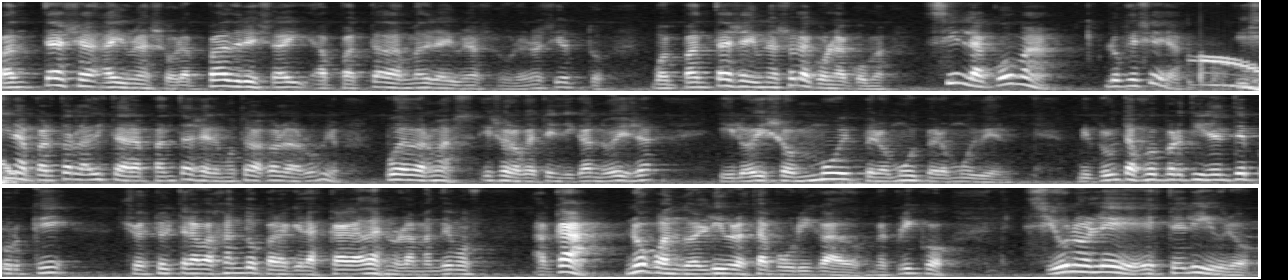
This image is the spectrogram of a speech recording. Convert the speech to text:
pantalla hay una sola, padres hay, a patadas madre hay una sola, ¿no es cierto? Bueno, pantalla hay una sola con la coma. Sin la coma, lo que sea. Y sin apartar la vista de la pantalla le mostraba la jaula de Rufino puede haber más. Eso es lo que está indicando ella y lo hizo muy, pero muy, pero muy bien. Mi pregunta fue pertinente porque yo estoy trabajando para que las cagadas nos las mandemos acá, no cuando el libro está publicado. ¿Me explico? Si uno lee este libro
